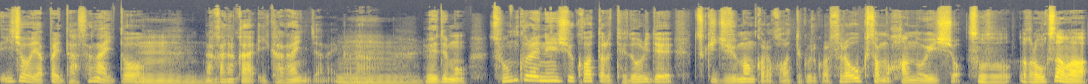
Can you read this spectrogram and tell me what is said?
以上やっぱり出さないと、うん。なかなかいかないんじゃないかな、うん。えでもそんくらい年収変わったら手取りで月10万から変わってくるからそれは奥さんも反応いいっしょ。そうそう。だから奥さんは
